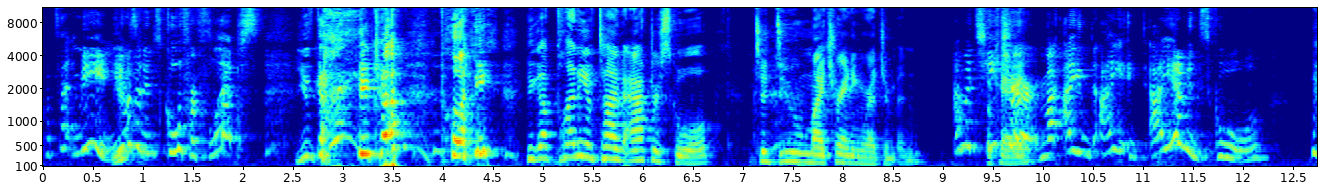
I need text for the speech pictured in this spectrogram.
What's that mean? He wasn't in school for flips. You've got you got plenty you got plenty of time after school to do my training regimen. I'm a teacher. Okay. My, I, I, I am in school. I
